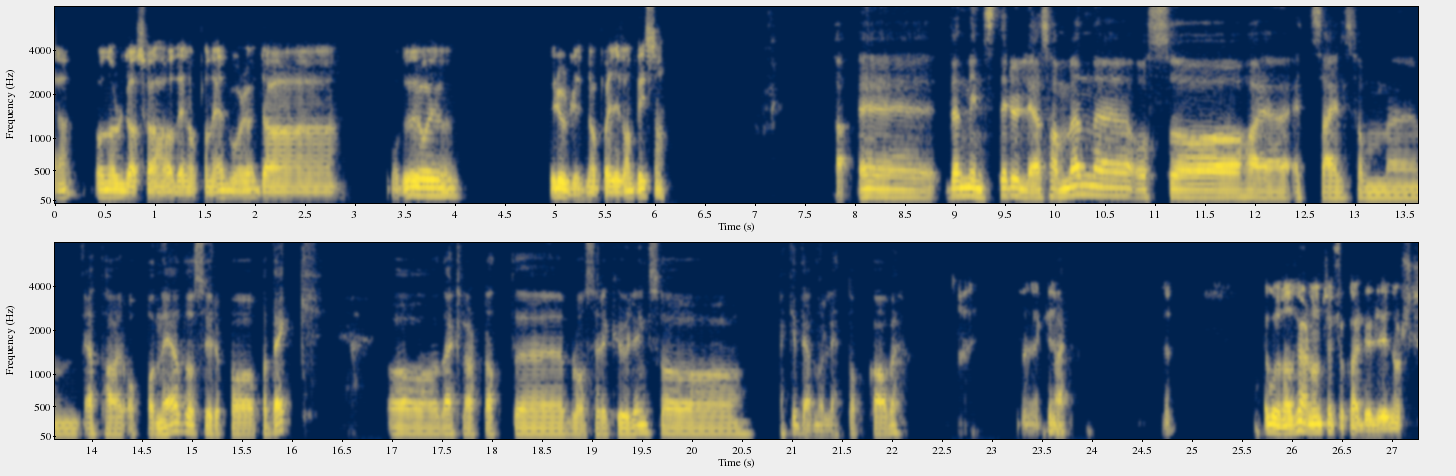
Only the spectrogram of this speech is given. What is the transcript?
ja. Og når du da skal ha den opp og ned, må du, da må du jo rulle den opp på et eller annet vis, da. Ja, eh, den minste ruller jeg sammen, eh, og så har jeg et seil som eh, jeg tar opp og ned og surrer på, på dekk. Og det er klart at eh, blåser det kuling, så er ikke det noe lett oppgave. Nei, det er ikke det. Det er godt at vi har noen tøffe karer i norsk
